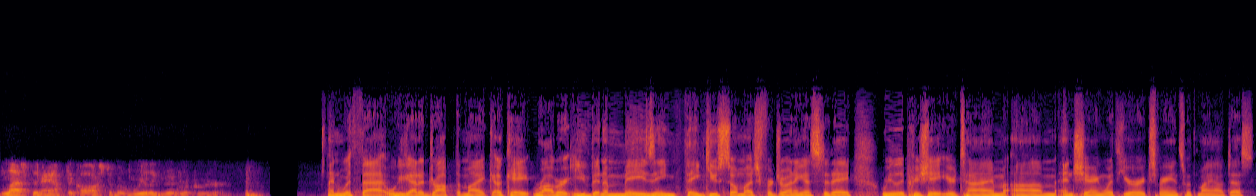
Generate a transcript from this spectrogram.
less than half the cost of a really good recruiter. And with that, we got to drop the mic. Okay, Robert, you've been amazing. Thank you so much for joining us today. Really appreciate your time um, and sharing with your experience with My Outdesk.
